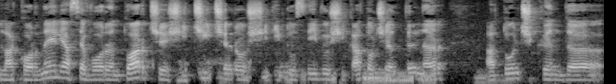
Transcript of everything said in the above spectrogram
la Cornelia se vor întoarce și Cicero și Titus Liviu și Cato cel tânăr atunci când uh,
